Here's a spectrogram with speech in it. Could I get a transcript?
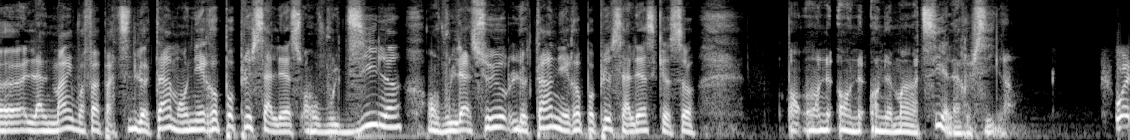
euh, l'Allemagne va faire partie de l'OTAN, mais on n'ira pas plus à l'est. On vous le dit là, on vous l'assure, l'OTAN n'ira pas plus à l'est que ça. On, on, on a menti à la Russie là. Oui,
